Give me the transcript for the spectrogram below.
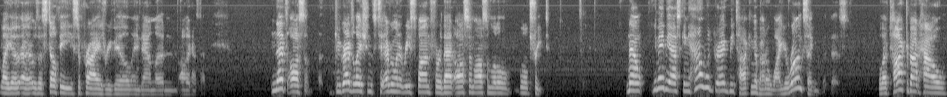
like a, uh, it was a stealthy surprise reveal and download and all that kind of stuff. And that's awesome. Congratulations to everyone at Respawn for that awesome, awesome little little treat. Now, you may be asking, how would Greg be talking about a why you're wrong segment with this? Well, I've talked about how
